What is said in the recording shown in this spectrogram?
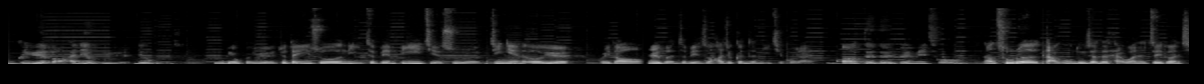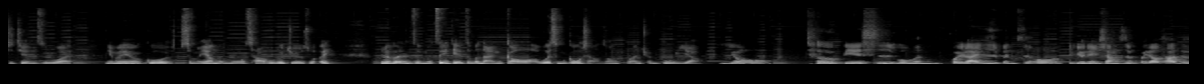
五个月吧，还六个月，六个月左右，五六个月，就等于说你这边兵役结束了，今年的二月。回到日本这边之后，他就跟着你一起回来。啊，对对对，没错。那除了打工度假在台湾的这一段期间之外，你们有过什么样的摩擦？会不会觉得说，哎，日本人怎么这一点这么难搞啊？为什么跟我想象中完全不一样？有，特别是我们回来日本之后，有点像是回到他的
